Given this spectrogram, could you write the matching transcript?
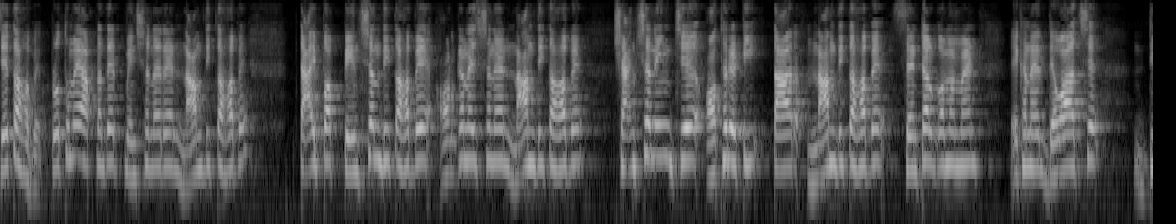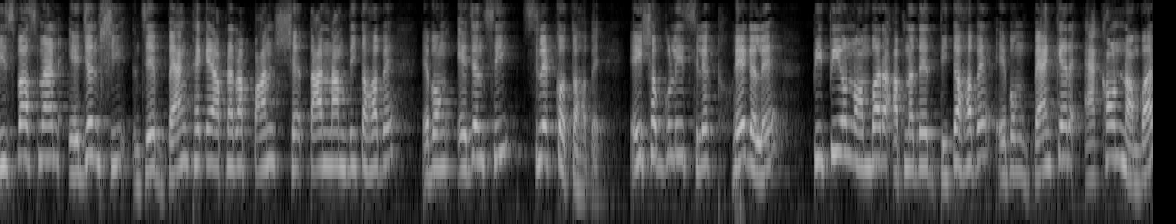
যেতে হবে। প্রথমে আপনাদের পেনশনারের নাম দিতে হবে, টাইপ অফ পেনশন দিতে হবে, অর্গানাইজেশনের নাম দিতে হবে, স্যাংশনিং যে অথরিটি, তার নাম দিতে হবে, সেন্ট্রাল গভর্নমেন্ট এখানে দেওয়া আছে ডিসবার্সম্যান্ট এজেন্সি যে ব্যাংক থেকে আপনারা পান, সে তার নাম দিতে হবে এবং এজেন্সি সিলেক্ট করতে হবে। এই সবগুলি সিলেক্ট হয়ে গেলে পিপিও নম্বর আপনাদের দিতে হবে এবং ব্যাংকের অ্যাকাউন্ট নাম্বার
